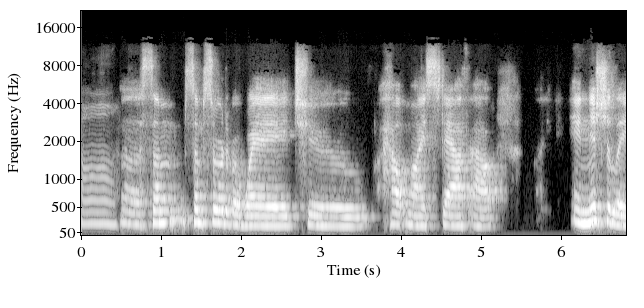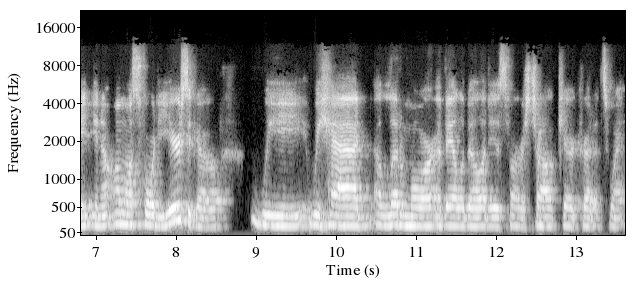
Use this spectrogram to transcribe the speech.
Oh. Uh, some some sort of a way to help my staff out. Initially, you know, almost 40 years ago, we we had a little more availability as far as child care credits went.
